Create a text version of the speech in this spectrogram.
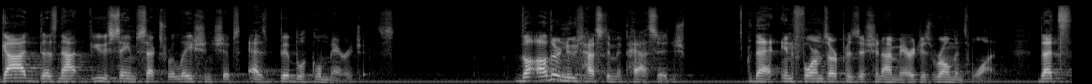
God does not view same sex relationships as biblical marriages. The other New Testament passage that informs our position on marriage is Romans 1. That's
